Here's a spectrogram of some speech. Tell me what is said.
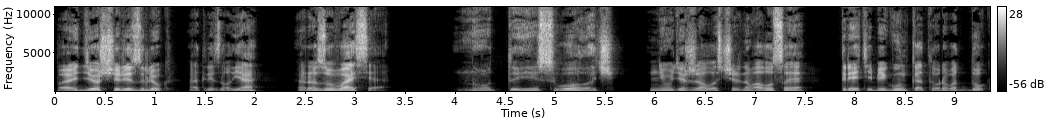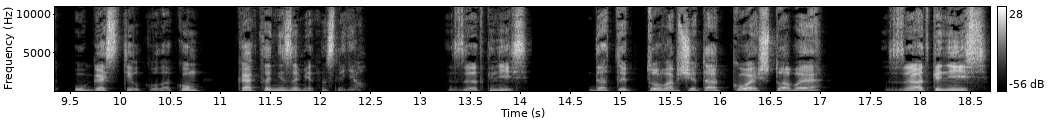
«Пойдешь через люк», — отрезал я. «Разувайся». «Ну ты и сволочь», — не удержалась черноволосая. Третий бегун, которого док угостил кулаком, как-то незаметно слинял. «Заткнись!» «Да ты кто вообще такой, чтобы...» «Заткнись!»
